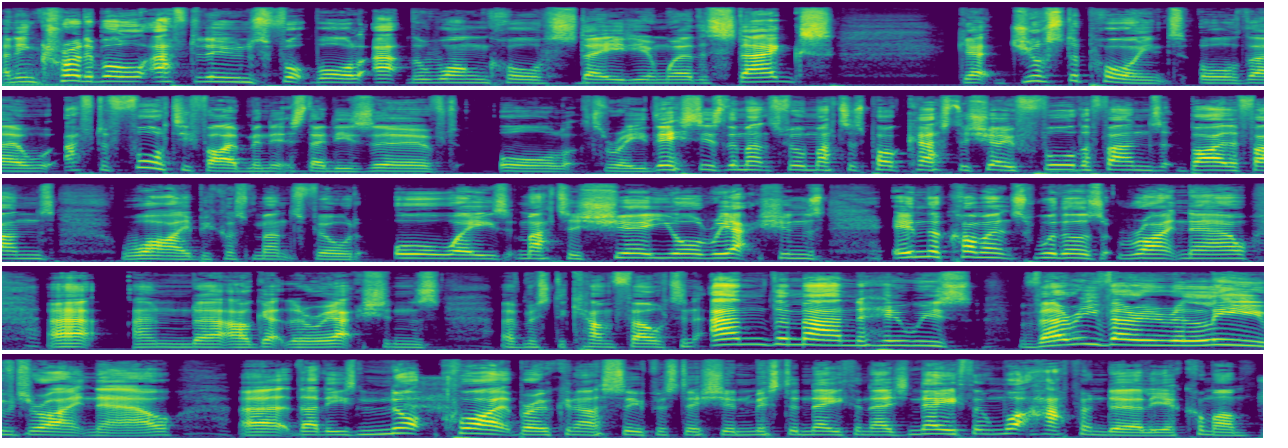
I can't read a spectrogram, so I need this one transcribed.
An incredible afternoon's football at the One Call Stadium where the Stags get just a point, although after 45 minutes they deserved all three. This is the Mansfield Matters podcast, the show for the fans, by the fans. Why? Because Mansfield always matters. Share your reactions in the comments with us right now, uh, and uh, I'll get the reactions of Mr. Cam Felton and the man who is very, very relieved right now uh, that he's not quite broken our superstition, Mr. Nathan Edge. Nathan, what happened earlier? Come on.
